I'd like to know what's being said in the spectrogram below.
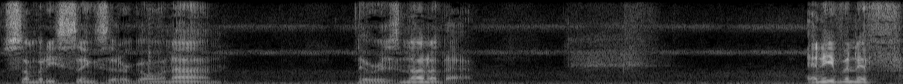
some of these things that are going on, there is none of that. And even if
